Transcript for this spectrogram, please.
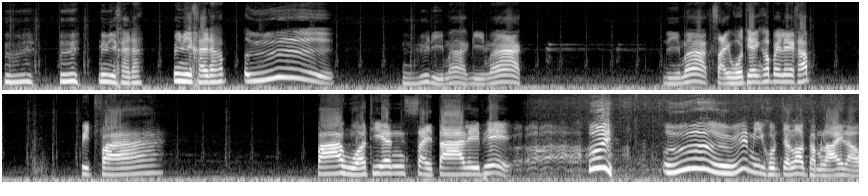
เฮ้ยเฮ้ยไม่มีใครนะ ไม่มีใครนะครับเออเออดีมากดีมาก ดีมากใส่หัวเทียนเข้าไปเลยครับ ปิดฝาปาหัวเทียนใส่ตาเลยพี่เฮ้ยเออมีคนจะรอบทำร้ายเรา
